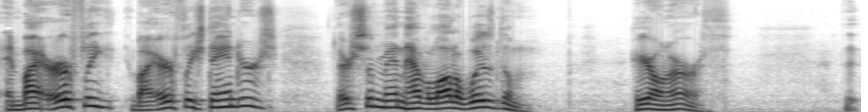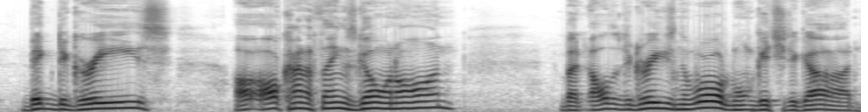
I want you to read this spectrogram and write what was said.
And by earthly by earthly standards, there's some men have a lot of wisdom here on earth big degrees, all, all kind of things going on. But all the degrees in the world won't get you to God.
